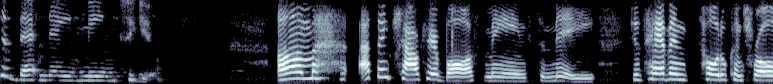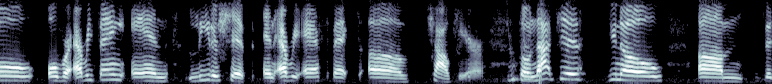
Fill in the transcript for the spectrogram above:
does that name mean to you? Um, I think childcare boss means to me just having total control over everything and leadership in every aspect of childcare. Okay. So not just, you know, um, the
